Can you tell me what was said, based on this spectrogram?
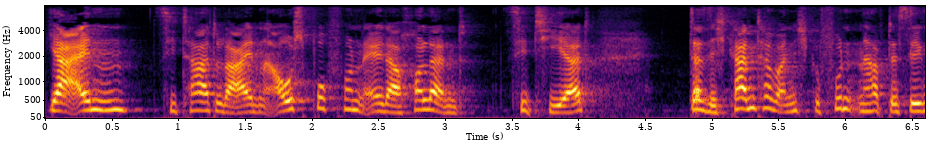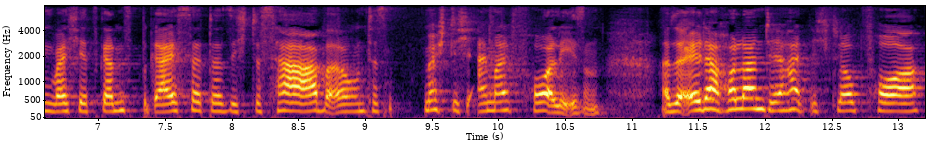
ja, ein Zitat oder einen Ausspruch von Elder Holland zitiert, das ich kannte, aber nicht gefunden habe. Deswegen war ich jetzt ganz begeistert, dass ich das habe und das möchte ich einmal vorlesen. Also Elder Holland, der hat, ich glaube, vor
